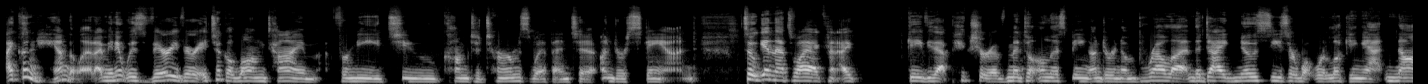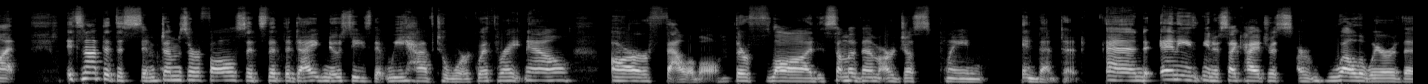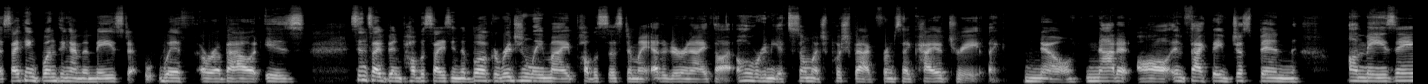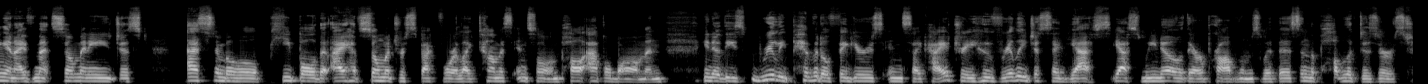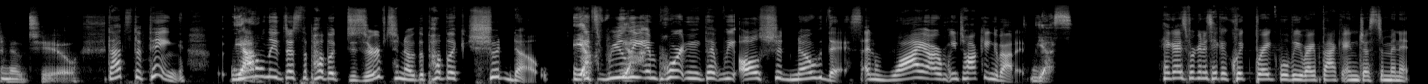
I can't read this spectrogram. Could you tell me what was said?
I couldn't handle it. I mean, it was very, very. It took a long time for me to come to terms with and to understand. So again, that's why I kind of I gave you that picture of mental illness being under an umbrella, and the diagnoses are what we're looking at, not it's not that the symptoms are false, it's that the diagnoses that we have to work with right now are fallible. Mm-hmm. They're flawed. Some of them are just plain invented. And any, you know, psychiatrists are well aware of this. I think one thing I'm amazed with or about is since I've been publicizing the book, originally my publicist and my editor and I thought, oh, we're going to get so much pushback from psychiatry. Like, no, not at all. In fact, they've just been amazing. And I've met so many just estimable people that I have so much respect for, like Thomas Insel and Paul Appelbaum, and you know these really pivotal figures in psychiatry who've really just said, yes, yes, we know there are problems with this, and the public deserves to know too. That's the thing. Yeah. Not only does the public deserve to know, the public should know. Yeah. It's really yeah. important that we all should know this. And why aren't we talking about it? Yes. Hey guys, we're going to take a quick break. We'll be right back in just a minute.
